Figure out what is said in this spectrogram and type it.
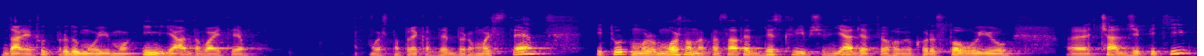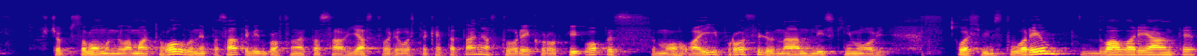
далі тут придумуємо ім'я. Давайте, ось, наприклад, виберемо це. І тут можна написати description. Я для цього використовую чат е, GPT, щоб самому не ламати голову, не писати, він просто написав: Я створив ось таке питання, створи короткий опис мого AI профілю на англійській мові. Ось він створив два варіанти.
